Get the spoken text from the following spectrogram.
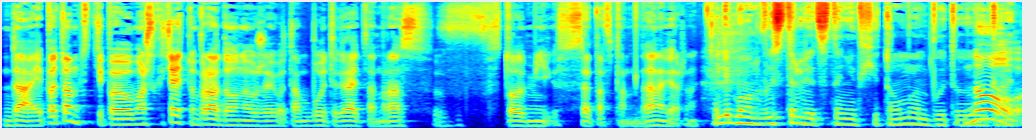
Да, и потом ты типа его можешь скачать, но правда он уже его там будет играть там раз в 100 сетов там, да, наверное. Либо он выстрелит, станет хитом, и он будет Ну,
